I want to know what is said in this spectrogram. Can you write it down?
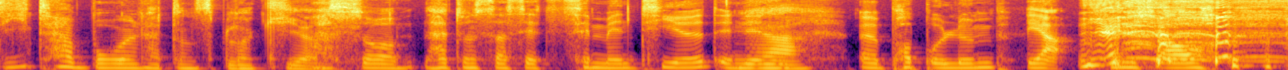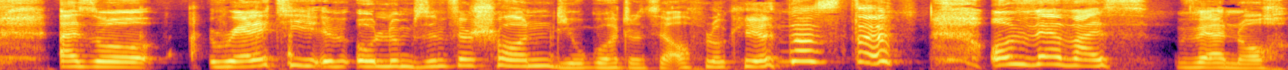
Dieter Bohlen hat uns blockiert. Ach so, hat uns das jetzt zementiert in Ja. den äh, Pop-Olymp? Ja, finde ich auch. also, Reality-Olymp sind wir schon. Diogo hat uns ja auch blockiert. Das stimmt. Und wer weiß, wer noch.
